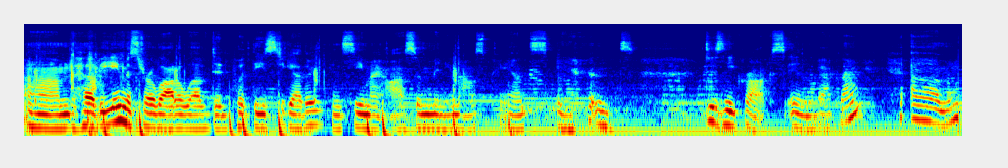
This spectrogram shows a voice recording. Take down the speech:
Um, the hubby, Mr. A Lotl Love, did put these together. You can see my awesome Minnie Mouse pants and Disney Crocs in the background. Um,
